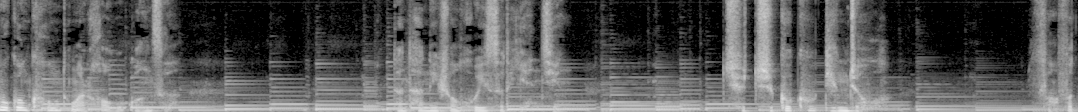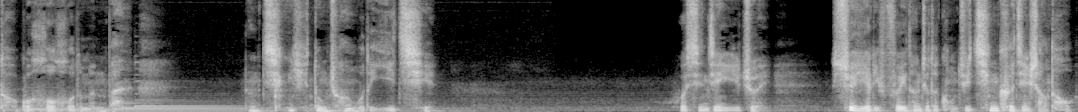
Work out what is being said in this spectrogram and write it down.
目光空洞而毫无光泽，但他那双灰色的眼睛却直勾勾盯着我，仿佛透过厚厚的门板，能轻易洞穿我的一切。我心尖一坠，血液里沸腾着的恐惧顷刻间上头，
